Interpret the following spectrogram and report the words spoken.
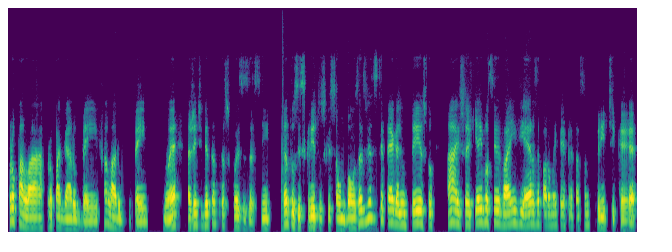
propalar, propagar o bem, falar o bem, não é? A gente vê tantas coisas assim, tantos escritos que são bons. Às vezes você pega ali um texto, ah, isso aqui, aí você vai e enviesa para uma interpretação crítica,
